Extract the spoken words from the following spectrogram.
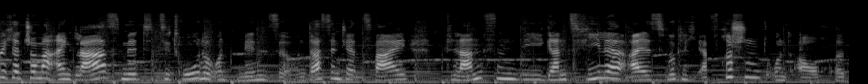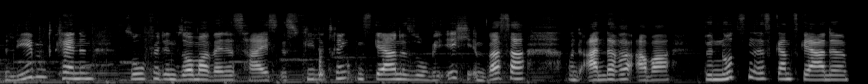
Habe ich jetzt schon mal ein Glas mit Zitrone und Minze. Und das sind ja zwei Pflanzen, die ganz viele als wirklich erfrischend und auch äh, belebend kennen. So für den Sommer, wenn es heiß ist. Viele trinken es gerne, so wie ich, im Wasser. Und andere aber benutzen es ganz gerne,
